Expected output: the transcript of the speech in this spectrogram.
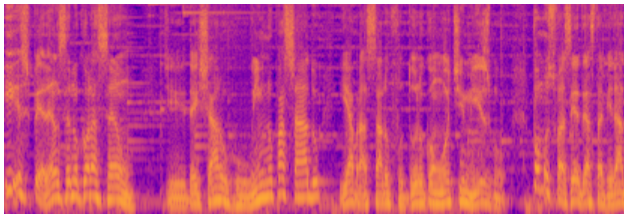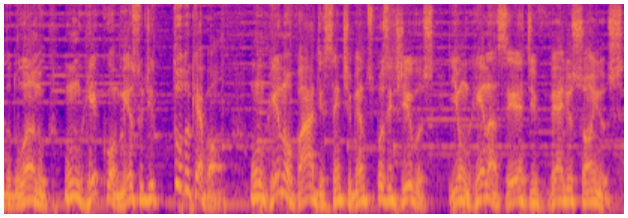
e esperança no coração, de deixar o ruim no passado e abraçar o futuro com otimismo. Vamos fazer desta virada do ano um recomeço de tudo que é bom, um renovar de sentimentos positivos e um renascer de velhos sonhos.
